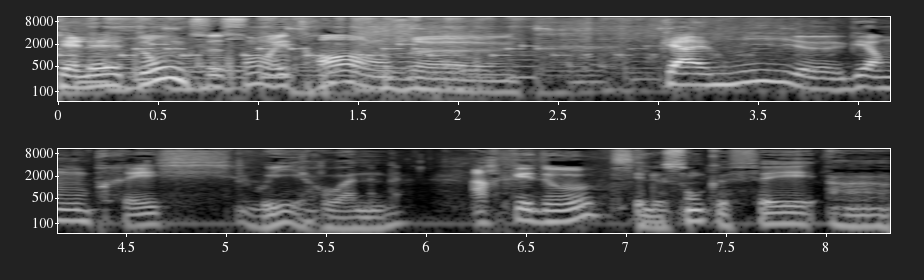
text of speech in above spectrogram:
Quel est donc ce son étrange Camille Guermont-Pré. Oui, Erwan. Arkedo. C'est le son que fait un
